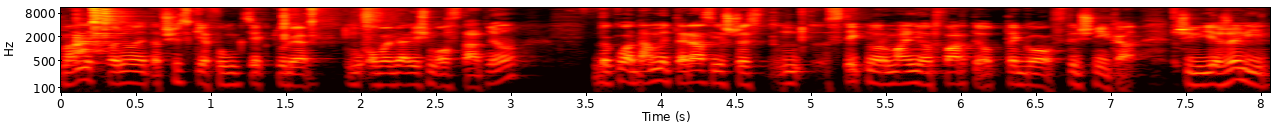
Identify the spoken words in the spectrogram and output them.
mamy spełnione te wszystkie funkcje, które omawialiśmy ostatnio, dokładamy teraz jeszcze st- styk normalnie otwarty od tego stycznika. Czyli jeżeli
